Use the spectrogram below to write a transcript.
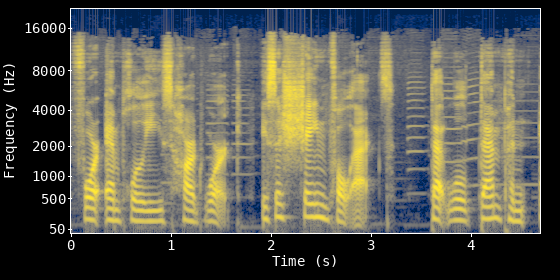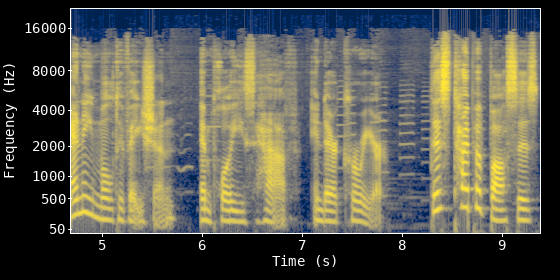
for employees' hard work is a shameful act that will dampen any motivation employees have in their career. This type of bosses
